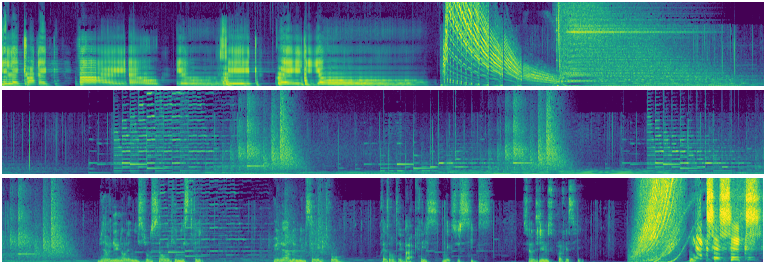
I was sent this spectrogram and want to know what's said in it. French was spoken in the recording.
Electronic Vinyl Music Radio. De mix électro, présentée par Chris Nexus 6 sur James Prophecy. Nexus 6.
